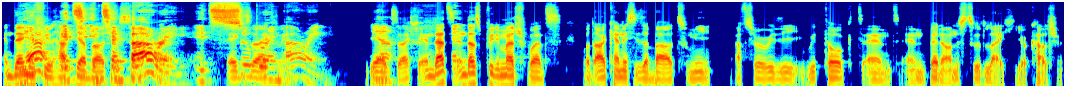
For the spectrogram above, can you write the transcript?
And then you feel happy it's, about it. it's empowering. It's exactly. super empowering. Yeah, exactly. And that's and, and that's pretty much what what Arcanys is about to me after really we talked and and better understood like your culture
